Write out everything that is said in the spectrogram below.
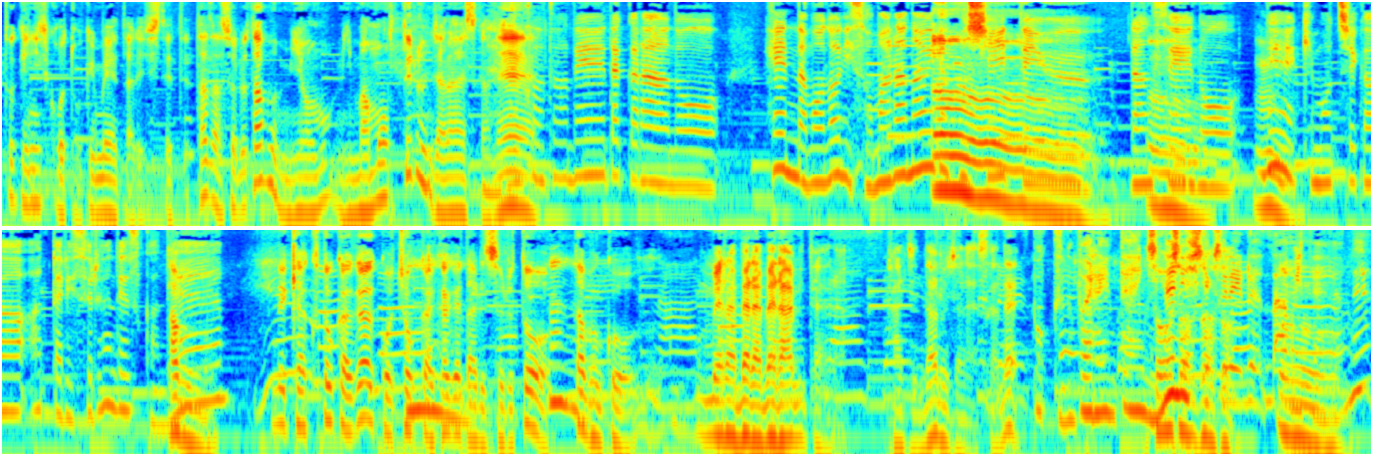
時にこうときめいたりしててただそれを多分見見守ってるんじゃないですかなるねほ。どね。だからあの変なものに染まらないでほしいっていう男性のね、うん気持ちがあったりするんですか多ね分。で客とかがこうちょっかいかけたりすると、うん多分こうメラメラメラみたいな感じになるんじゃないですかね。僕のバレンタインに何してくれるんだみたいなね。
